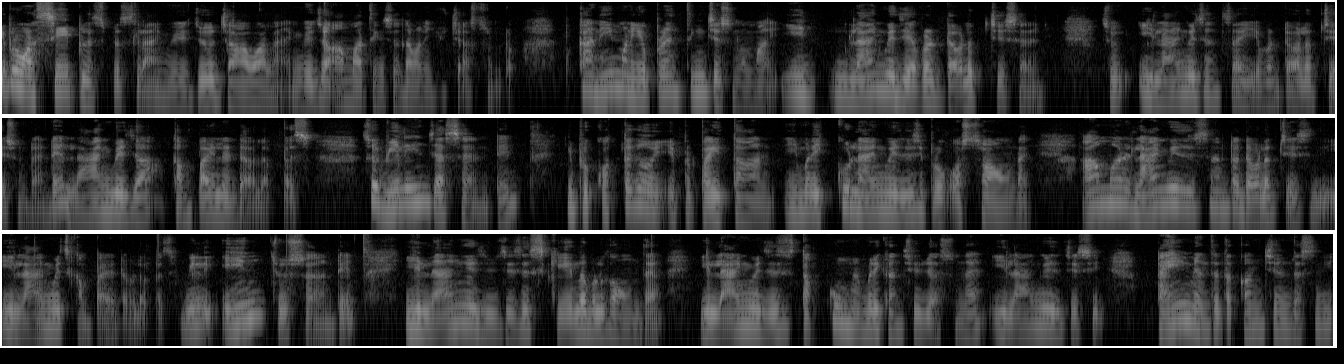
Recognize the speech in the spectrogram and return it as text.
ఇప్పుడు మన C plus plus language Java language అమ్మా థింగ్స్ అంతా మనం యూజ్ చేస్తుంటాం. కానీ మనం ఎప్పుడైనా థింక్ చేస్తున్నామా ఈ లాంగ్వేజ్ ఎవరు డెవలప్ చేశారని? సో ఈ లాంగ్వేజ్ అంతా ఎవరు డెవలప్ చేసి లాంగ్వేజ్ ఆ కంపైలర్ డెవలపర్స్ సో వీళ్ళు ఏం చేస్తారంటే ఇప్పుడు కొత్తగా ఇప్పుడు పైథాన్ ఈ మరి ఎక్కువ లాంగ్వేజెస్ ఇప్పుడు వస్తూ ఉన్నాయి. ఆ మరి లాంగ్వేజెస్ అంతా డెవలప్ చేసేది ఈ లాంగ్వేజ్ కంపైలర్ డెవలపర్స్ వీళ్ళు ఏం చూస్తారంటే ఈ లాంగ్వేజ్ వచ్చేసి స్కేలబుల్గా ఉందా? ఈ లాంగ్వేజ్ చేసి తక్కువ మెమరీ కన్సీవ్ చేస్తుందా? ఈ లాంగ్వేజ్ వచ్చేసి టైం ఎంత కన్స్యూమ్ చేస్తుంది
